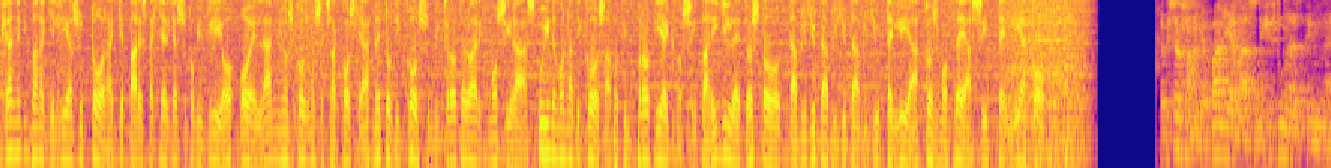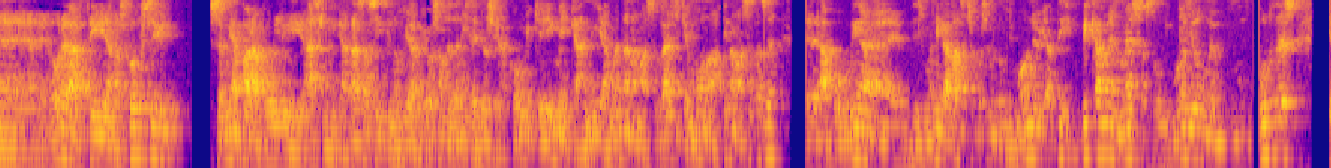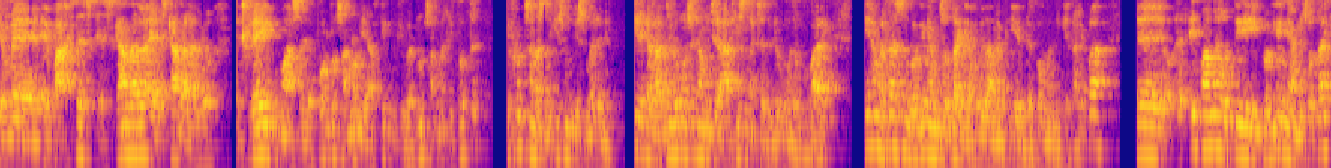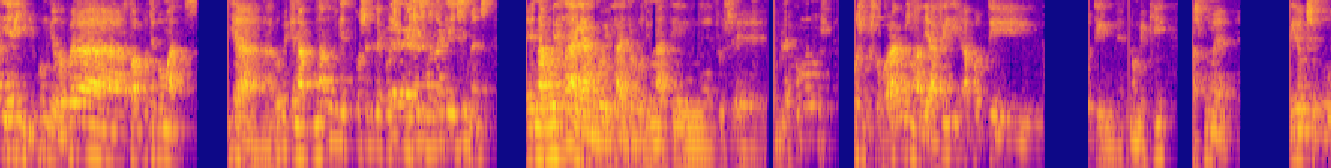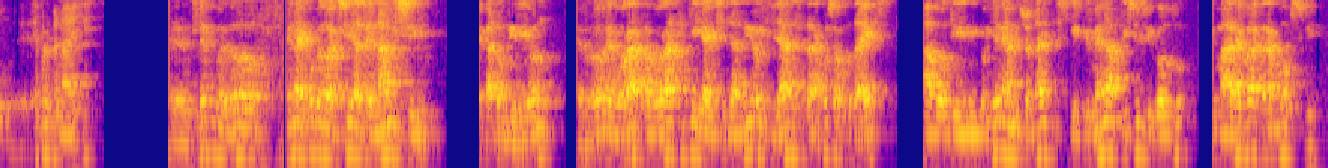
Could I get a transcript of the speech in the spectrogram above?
Κάνε την παραγγελία σου τώρα και πάρε στα χέρια σου το βιβλίο «Ο Ελάνιος Κόσμος 600» με το δικό σου μικρότερο αριθμό σειράς που είναι μοναδικός από την πρώτη έκδοση. Παρήγγειλέ το στο www.κοσμοθέαση.com Επιστρέψαμε και πάλι για να συνεχίσουμε την ε, ωραία αυτή ανασκόπηση σε μια πάρα πολύ άσχημη κατάσταση την οποία βιώσαμε, δεν έχει τελειώσει ακόμη και είναι ικανή για μένα να μας βγάλει και μόνο αυτή να μας έβαζε ε, από μια δυσμενή κατάσταση όπως είναι το μνημόνιο γιατί μπήκαμε μέσα στο μνημόνιο με μπουρδες και με επαχθές ε, σκάνδαλα, ε, σκάνδαλα λέω, ε, χρέη που μας φόρτωσαν όλοι αυτοί που κυβερνούσαν μέχρι τότε και φρόντισαν να συνεχίσουμε και σημερινή. Κύριε Καλατζή, όμως είχαμε αρχίσει να ξεδιλούμε το κουβάρι και είχαμε φτάσει στην οικογένεια Μητσοτάκη, αφού είδαμε ποιοι εμπλεκόμενοι κτλ. Ε, είπαμε ότι η οικογένεια Μητσοτάκη έχει λοιπόν και εδώ πέρα το αποτύπωμά της. Για να δούμε και να, να δούμε και πώς έχει μετά και η Siemens. Ε, να βοηθάει, αν βοηθάει τροποτινά τους ε, εμπλεκόμενους, ω Χριστοφοράκο να διαφύγει από, τη, από την νομική ας πούμε, δίωξη που έπρεπε να έχει. Ε, βλέπουμε εδώ ένα οικόπεδο αξίας 1,5 εκατομμυρίων ευρώ αγοράστηκε για 62.486 από την οικογένεια Μητσοτάκη, συγκεκριμένα από τη σύζυγό του, η Μαρέβα Γκραμπόφσκι.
